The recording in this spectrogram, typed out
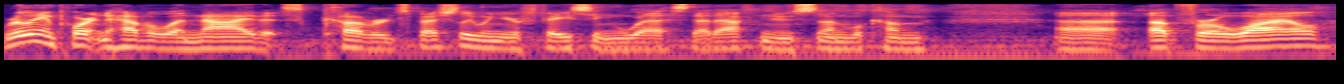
Really important to have a lanai that's covered, especially when you're facing west. That afternoon sun will come uh, up for a while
